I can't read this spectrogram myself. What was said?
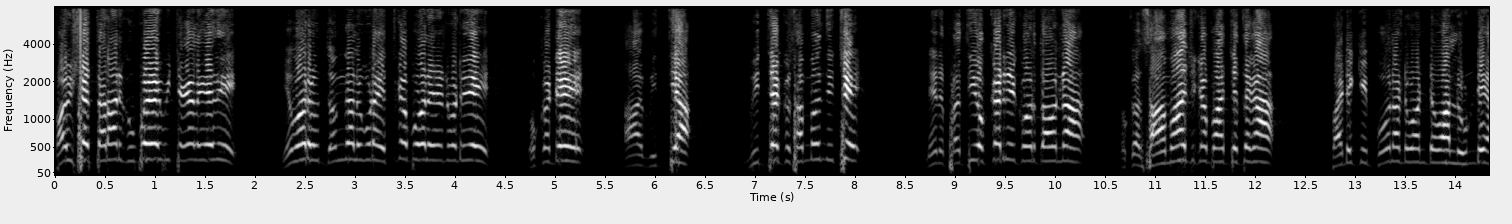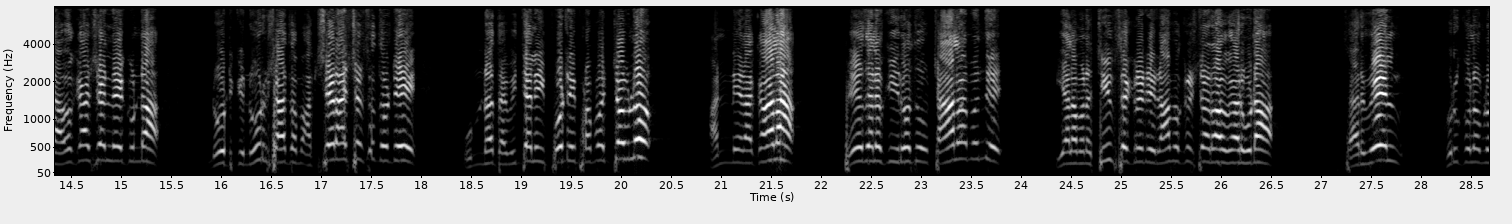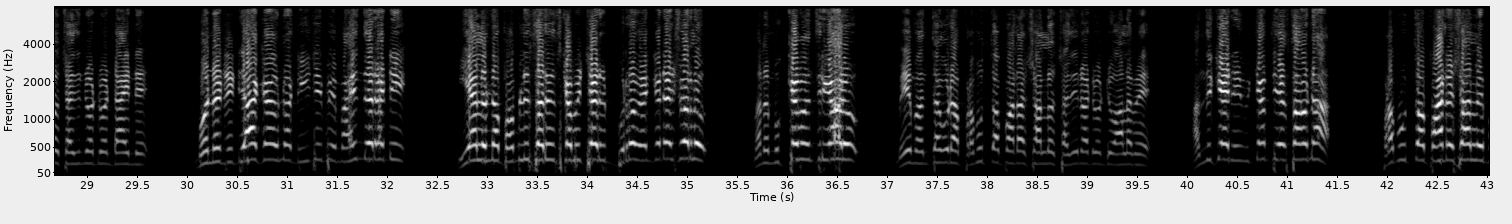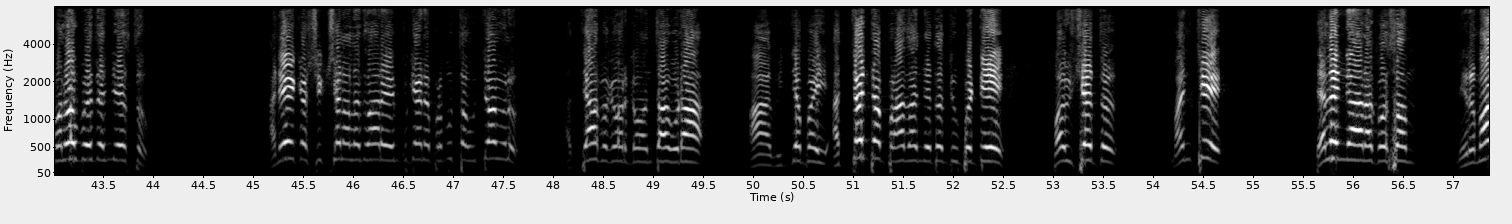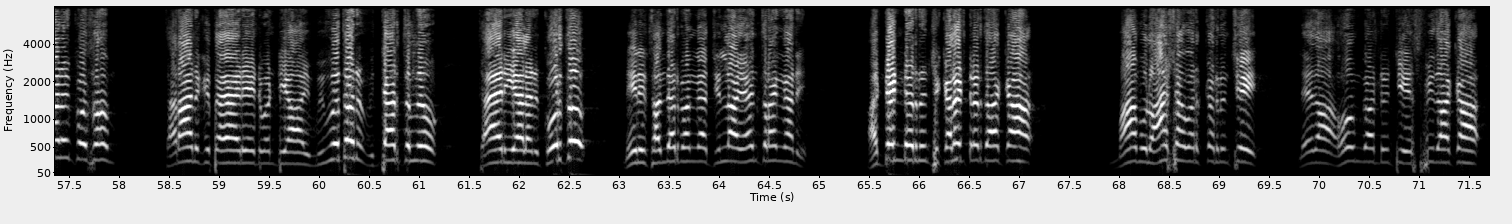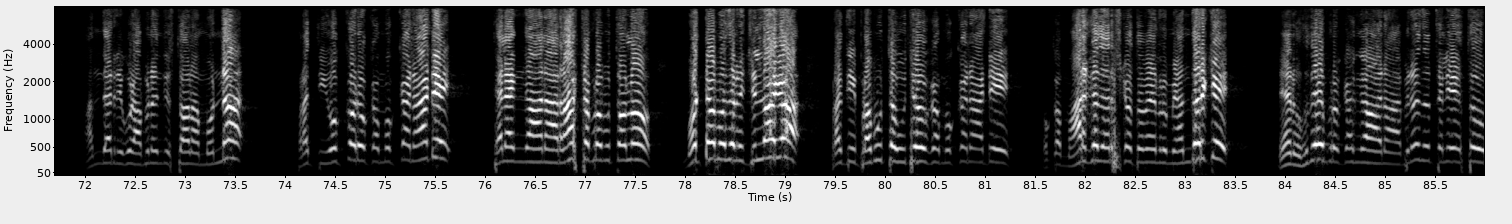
భవిష్యత్ తరానికి ఉపయోగించగలిగేది ఎవరు దొంగలు కూడా ఎత్తుకపోలేనటువంటిది ఒకటే ఆ విద్య. విద్యకు సంబంధించి నేను ప్రతి ఒక్కరిని కోరుతా ఉన్నా ఒక సామాజిక బాధ్యతగా బడికి పోనటువంటి వాళ్ళు ఉండే అవకాశం లేకుండా నూటికి నూరు శాతం అక్షరాస్యతతోటి ఉన్నత విద్యలు ఈ పోటీ ప్రపంచంలో అన్ని రకాల పేదలకు ఈరోజు చాలామంది ఇవాళ మన చీఫ్ సెక్రటరీ రామకృష్ణారావు గారు కూడా సర్వేల్ గురుకులంలో చదివినటువంటి ఆయన్ని. మొన్నటి దాకా ఉన్న డీజీపీ మహేందర్ రెడ్డి ఇవాళ ఉన్న పబ్లిక్ సర్వీస్ కమిషనర్ బుర్ర వెంకటేశ్వర్లు మన ముఖ్యమంత్రి గారు మేమంతా కూడా ప్రభుత్వ పాఠశాలలో చదివినటువంటి వాళ్ళమే. అందుకే నేను విజ్ఞప్తి చేస్తా ఉన్నా ప్రభుత్వ పాఠశాలను బలోపేతం చేస్తూ అనేక శిక్షణల ద్వారా ఎంపికైన ప్రభుత్వ ఉద్యోగులు అధ్యాపక వర్గం అంతా కూడా ఆ విద్యపై అత్యంత ప్రాధాన్యత చూపెట్టి భవిష్యత్ మంచి తెలంగాణ కోసం నిర్మాణం కోసం తరానికి తయారయ్యేటువంటి ఆ యువతను విద్యార్థులను తయారు చేయాలని కోరుతూ నేను ఈ సందర్భంగా జిల్లా యంత్రాంగాన్ని అటెండర్ నుంచి కలెక్టర్ దాకా మామూలు ఆశా వర్కర్ నుంచి లేదా హోంగార్డ్ నుంచి ఎస్పీ దాకా అందరినీ కూడా అభినందిస్తాను. మొన్న ప్రతి ఒక్కరు ఒక మొక్క నాటి తెలంగాణ రాష్ట్ర ప్రభుత్వంలో మొట్టమొదటి జిల్లాగా ప్రతి ప్రభుత్వ ఉద్యోగ మొక్క నాటి ఒక మార్గదర్శకత్వమైన మీ అందరికీ నేను హృదయపూర్వకంగా నా అభినందన తెలియజేస్తూ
